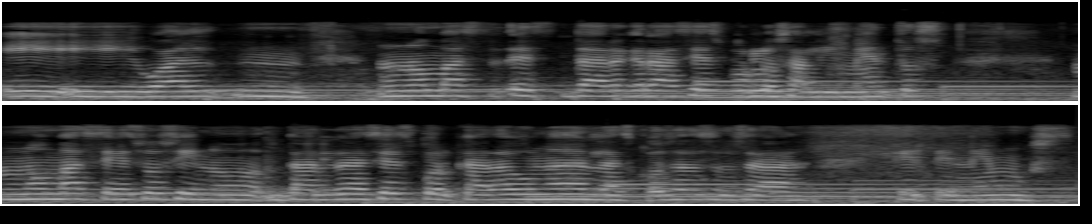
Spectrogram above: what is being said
y, igual mm, no nomás es dar gracias por los alimentos, no más eso, sino dar gracias por cada una de las cosas, o sea, que tenemos.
